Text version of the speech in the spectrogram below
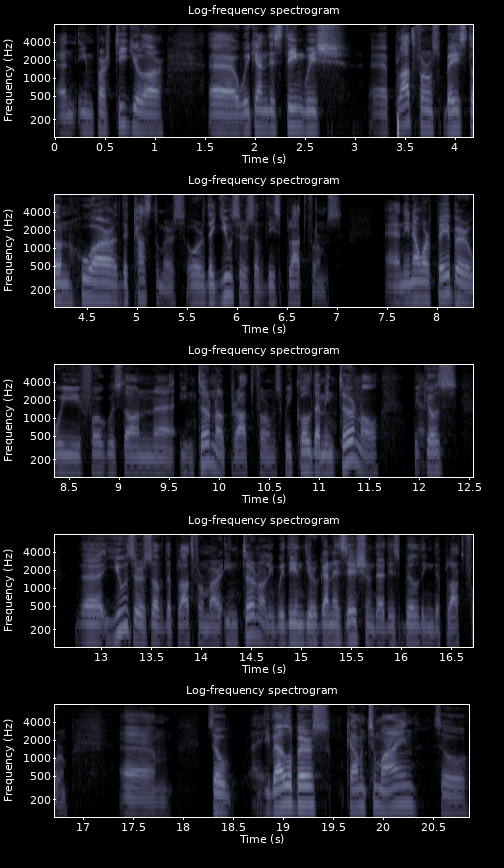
And in particular, uh, we can distinguish uh, platforms based on who are the customers or the users of these platforms. And in our paper, we focused on uh, internal platforms. We call them internal because the users of the platform are internally within the organization that is building the platform. Um, so Right. developers come to mind. So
